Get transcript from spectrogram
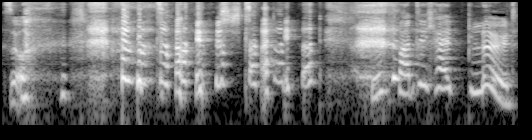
So. Stein. Den fand ich halt blöd.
